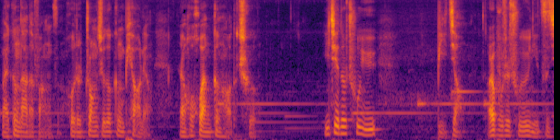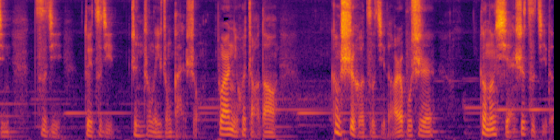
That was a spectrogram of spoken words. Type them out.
买更大的房子，或者装修的更漂亮，然后换更好的车。一切都出于比较，而不是出于你自己自己对自己真正的一种感受。不然你会找到更适合自己的，而不是更能显示自己的。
